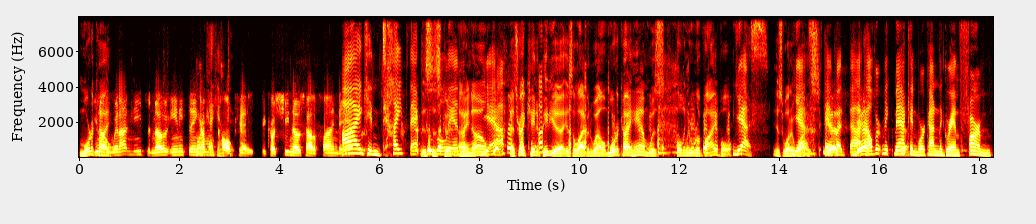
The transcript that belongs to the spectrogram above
Mordecai. You know, when I need to know anything, Mordecai I'm going to call Kate because she knows how to find the answer. I can type that this Google is good. in. I know. Yeah. That's right. Katopedia is alive and well. Mordecai Ham was holding a revival. Yes. Is what it yes. was. Yes. But uh, yes. Albert McMakin yes. worked on the Graham farm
